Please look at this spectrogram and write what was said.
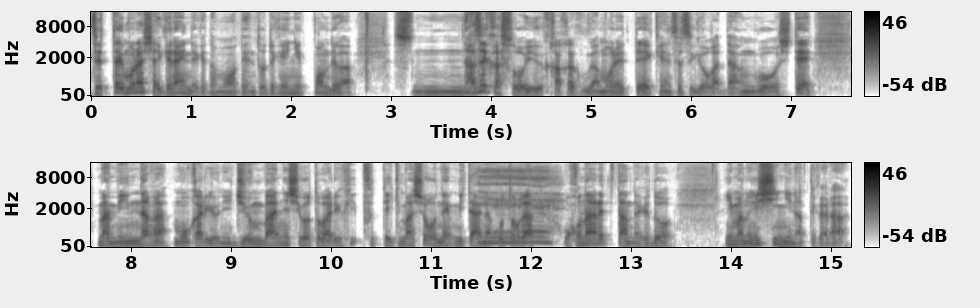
絶対漏らしちゃいけないんだけども伝統的に日本ではなぜかそういう価格が漏れて建設業が談合して、まあ、みんなが儲かるように順番に仕事割り振っていきましょうねみたいなことが行われてたんだけど、今の維新になってから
